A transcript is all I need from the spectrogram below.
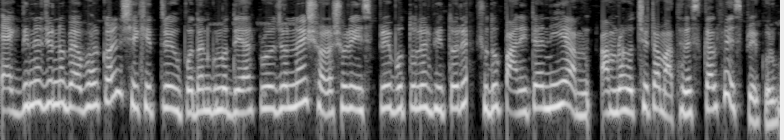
একদিনের জন্য ব্যবহার করেন, সেক্ষেত্রে উপাদানগুলো দেওয়ার প্রয়োজন নাই। সরাসরি স্প্রে বোতলের ভিতরে শুধু পানিটা নিয়ে আম- আমরা হচ্ছে এটা মাথার স্কাল্পে স্প্রে করব।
